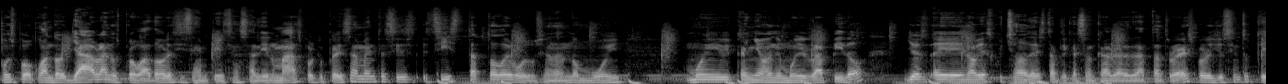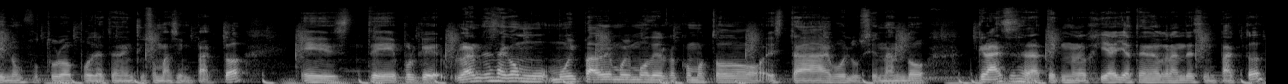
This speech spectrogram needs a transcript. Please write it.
pues cuando ya abran los probadores y se empieza a salir más, porque precisamente sí, sí está todo evolucionando muy, muy cañón y muy rápido. Yo eh, no había escuchado de esta aplicación que habla de Data Dress, pero yo siento que en un futuro podría tener incluso más impacto. Este, porque realmente es algo muy, padre, muy moderno, como todo está evolucionando gracias a la tecnología y ha tenido grandes impactos.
